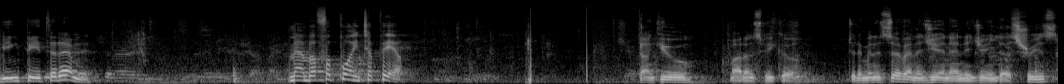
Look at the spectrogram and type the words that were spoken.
being paid to them. Member for Pointe-a-Pierre. Thank you, Madam Speaker. To the Minister of Energy and Energy Industries,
